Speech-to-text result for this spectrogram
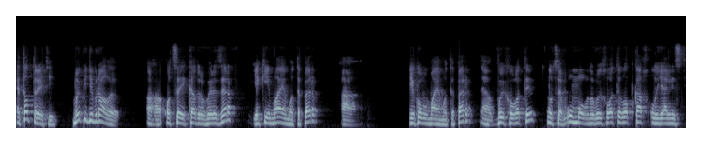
Етап третій. Ми підібрали оцей кадровий резерв, який маємо тепер, якому маємо тепер виховати, ну це умовно виховати в лапках лояльність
